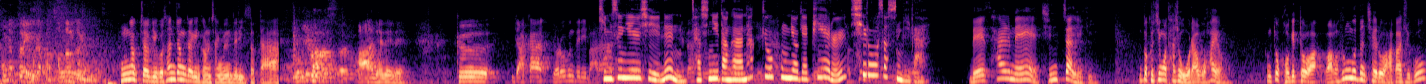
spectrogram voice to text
폭력적이고 약간 선정적인. 폭력적이고 선정적인 그런 장면들이 있었다. 욕이 많았어요. 아 네네네. 그 김승일 시인은 자신이 당한 학교 폭력의 피해를 시로 썼습니다. 내 삶의 진짜 얘기. 또 그 친구가 다시 오라고 해요. 그럼 또 거기 또 와, 와가 흙 묻은 채로 와가지고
